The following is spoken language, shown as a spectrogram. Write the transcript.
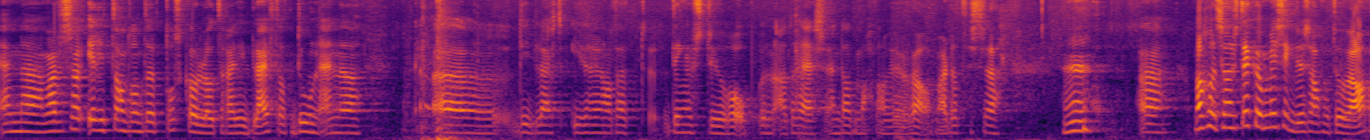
En, uh, maar dat is zo irritant, want de postcode loterij die blijft dat doen. En uh, die blijft iedereen altijd dingen sturen op een adres. En dat mag dan weer wel. Maar dat is... Maar goed, zo'n sticker mis ik dus af en toe wel.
